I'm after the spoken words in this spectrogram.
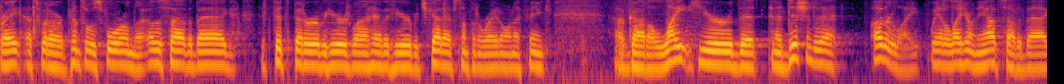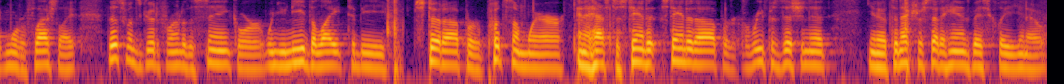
right? That's what our pencil was for on the other side of the bag. It fits better over here is why I have it here, but you got to have something to write on, I think. I've got a light here that, in addition to that other light, we had a light here on the outside of the bag, more of a flashlight. This one's good for under the sink or when you need the light to be stood up or put somewhere and it has to stand it, stand it up or, or reposition it. You know, it's an extra set of hands basically, you know,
